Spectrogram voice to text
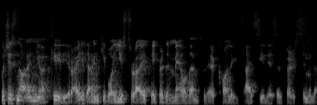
which is not a new activity, right? I mean, people used to write papers and mail them to their colleagues. I see this as very similar.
